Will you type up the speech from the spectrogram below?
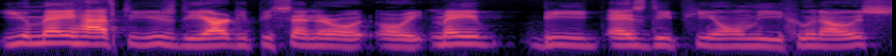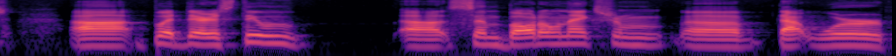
you may have to use the RTP sender, or, or, it may be SDP only, who knows. Uh, but there are still uh, some bottlenecks from, uh, that were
